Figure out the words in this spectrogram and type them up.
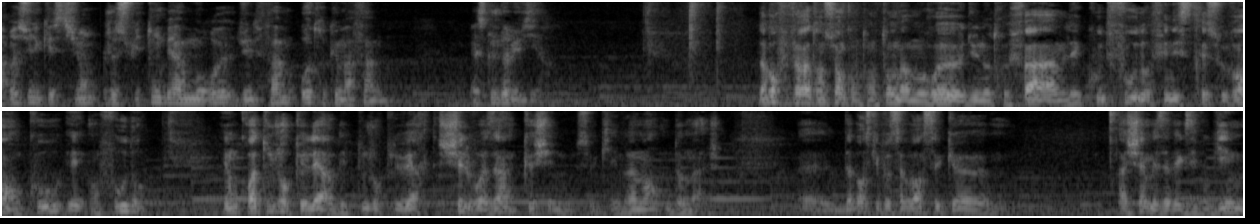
Reçu une question. Je suis tombé amoureux d'une femme autre que ma femme. Est-ce que je dois lui dire? D'abord, faut faire attention quand on tombe amoureux d'une autre femme. Les coups de foudre finissent très souvent en coups et en foudre. Et on croit toujours que l'herbe est toujours plus verte chez le voisin que chez nous, ce qui est vraiment dommage. Euh, d'abord, ce qu'il faut savoir, c'est que Hachem est avec Zivugim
